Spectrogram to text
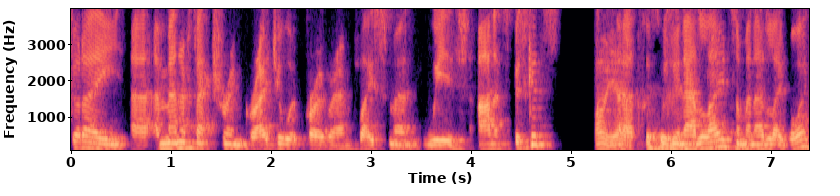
got a, a manufacturing graduate program placement with Arnott's Biscuits. Oh, yeah. Uh, this was in Adelaide, so I'm an Adelaide boy.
